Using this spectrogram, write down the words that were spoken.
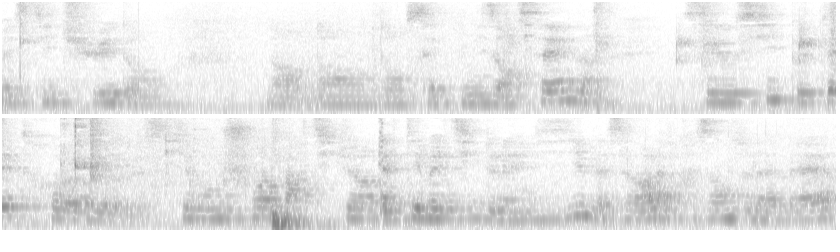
restituer dans, dans, cette mise en scène, c'est aussi peut-être euh, ce qui rejoint particulièrement la thématique de l'invisible, à savoir la présence de la mère,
